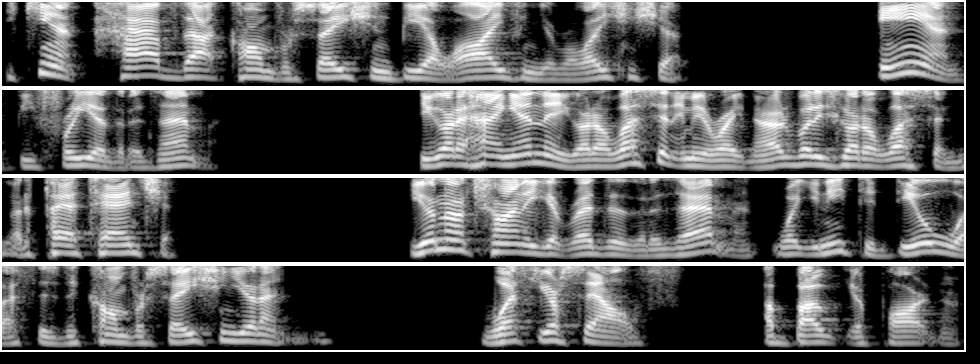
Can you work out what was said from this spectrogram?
You can't have that conversation be alive in your relationship and be free of the resentment. You got to hang in there. You got to listen to me right now. Everybody's got to listen. You got to pay attention. You're not trying to get rid of the resentment. What you need to deal with is the conversation you're in with yourself about your partner.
